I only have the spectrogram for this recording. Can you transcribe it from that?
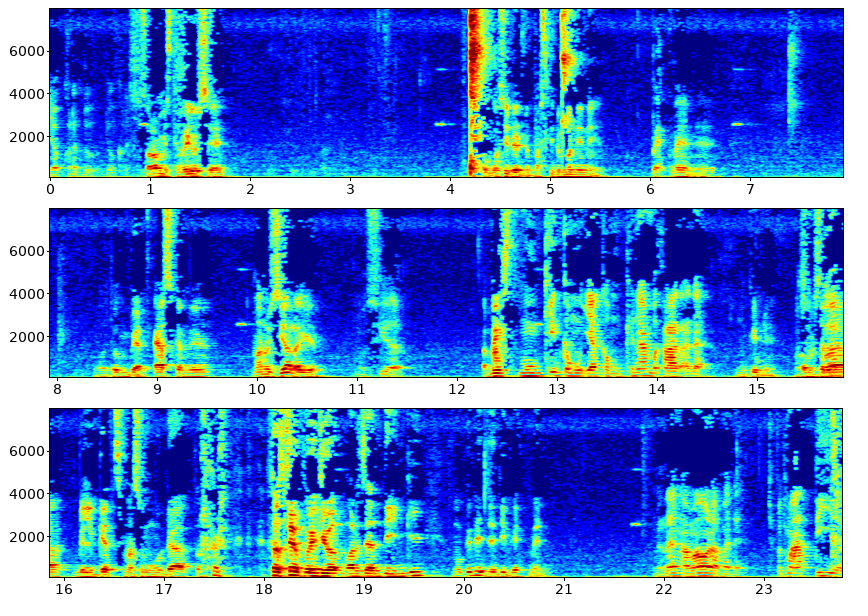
Joker tuh, Joker. Soalnya misterius ya. Kalau gue sih udah pasti demen ini? Batman ya. Itu badass kan ya. Manusia lagi ya. Manusia. tapi Mas, mungkin kemu yang kemungkinan bakalan ada. Mungkin ya kalau misalnya Bill Gates masih muda terus dia punya jiwa kemanusiaan tinggi mungkin dia jadi Batman Bener nggak mau lah pada cepet mati ya.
